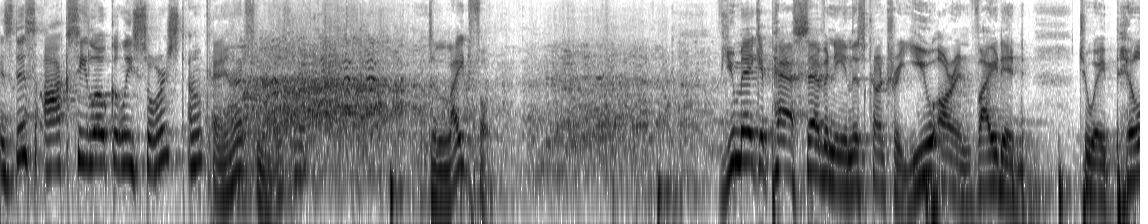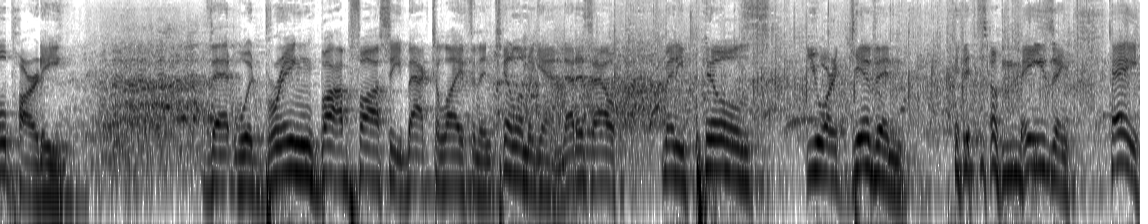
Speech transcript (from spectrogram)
Is this oxy locally sourced? Okay, that's nice. Delightful. If you make it past 70 in this country, you are invited to a pill party that would bring Bob Fosse back to life and then kill him again. That is how many pills you are given. It is amazing. Hey,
